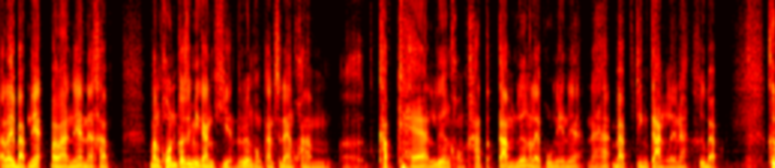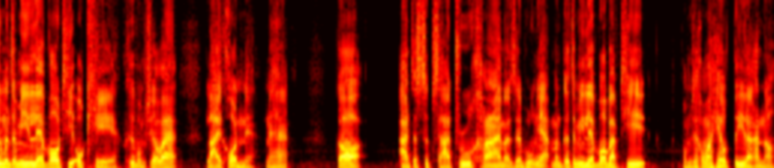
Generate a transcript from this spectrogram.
อะไรแบบเนี้ยประมาณเนี้ยนะครับ บางคนก็จะมีการเขียนเรื่องของการแสดงความขับแค้นเรื่องของฆาตกรรมเรื่องอะไรพวกนี้เนี่ยนะฮะแบบจริงจังเลยนะคือแบบ คือมันจะมีเลเวลที่โอเค คือผมเชื่อว่าหลายคนเนี่ยนะฮะก็อาจจะศึกษา true crime อะไรพวกนี้มันก็จะมีเลเวลแบบที่ ผมใช้คำว่า healthy แล้วกันเนาะ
